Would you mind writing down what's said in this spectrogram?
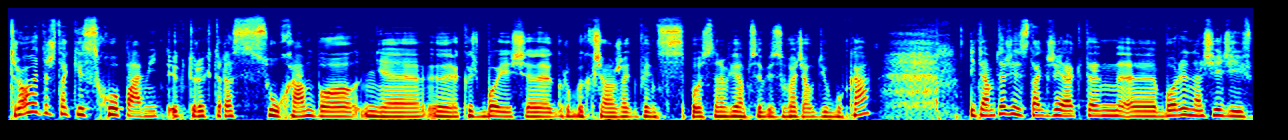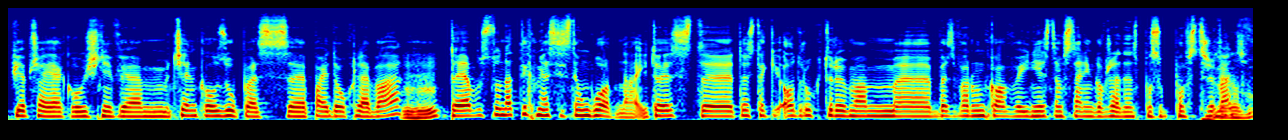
Trochę też takie z chłopami, y, których teraz słucham, bo nie, e, jakoś boję się grubych książek, więc postanowiłam sobie słuchać audiobooka. I tam też jest tak, że jak ten Boryna siedzi i wpieprza jakąś, nie wiem, cienką zupę z pajdą chleba, to ja po prostu natychmiast jestem głodna. I to jest, e, to jest taki odruch, który mam e, bezwarunkowy i nie jestem w stanie go w żaden sposób powstrzymać. W,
